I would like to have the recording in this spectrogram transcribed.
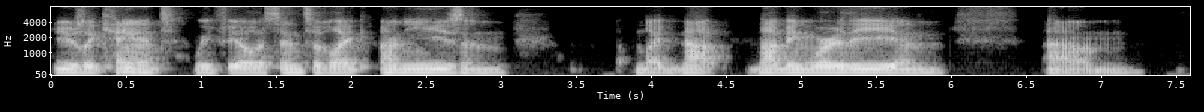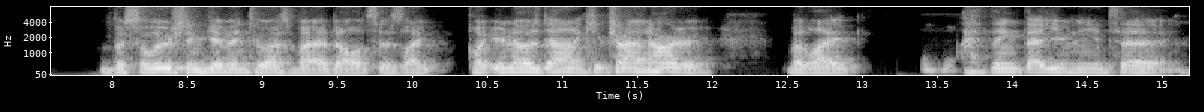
usually can't we feel a sense of like unease and like not not being worthy. And um, the solution given to us by adults is like put your nose down and keep trying harder. But like mm-hmm. i think that you need to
